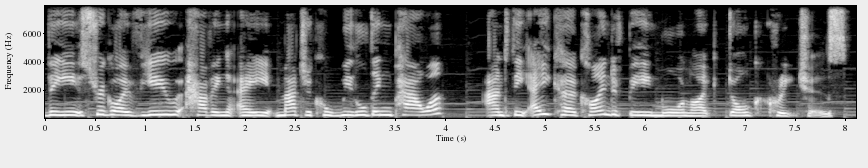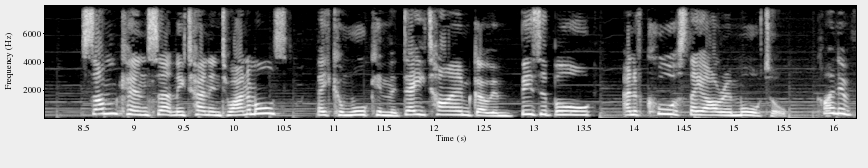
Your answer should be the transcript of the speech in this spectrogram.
The Strigoi Viu having a magical wielding power, and the Acre kind of being more like dog creatures. Some can certainly turn into animals, they can walk in the daytime, go invisible, and of course they are immortal. Kind of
